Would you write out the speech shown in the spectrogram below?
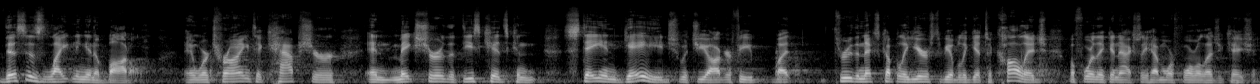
This is lightning in a bottle. And we're trying to capture and make sure that these kids can stay engaged with geography, but through the next couple of years to be able to get to college before they can actually have more formal education.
